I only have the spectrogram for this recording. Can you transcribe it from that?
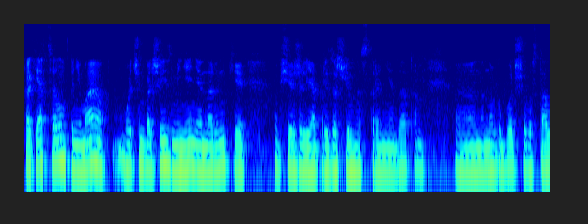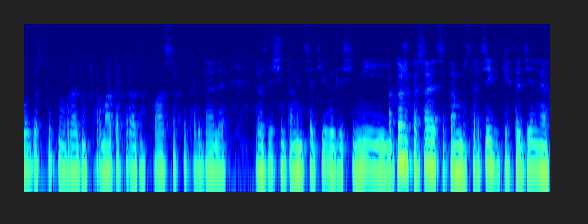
Как я в целом понимаю, очень большие изменения на рынке вообще жилья произошли у нас в стране, да, там э, намного больше его стало доступно в разных форматах, разных классах и так далее различные там инициативы для семей. Это тоже касается там стратегий каких-то отдельных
